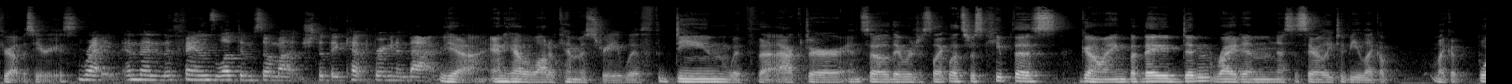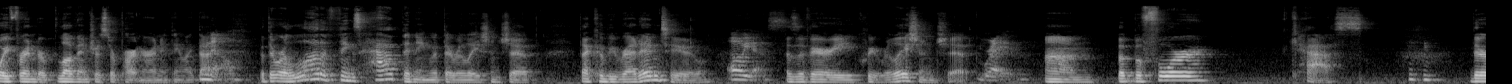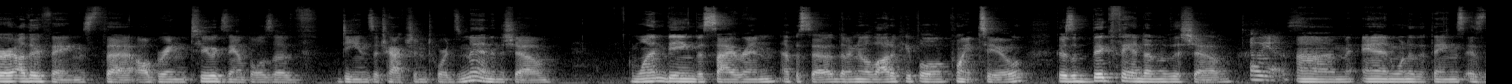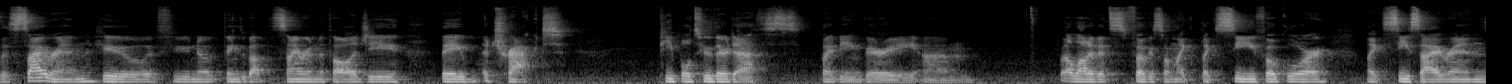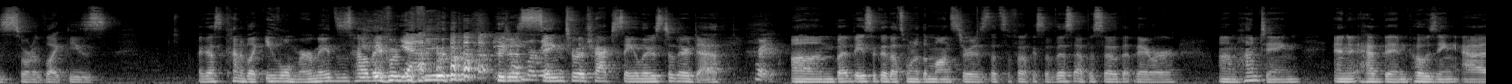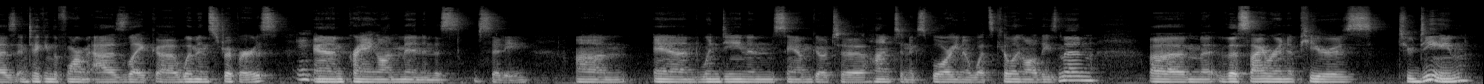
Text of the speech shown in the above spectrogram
throughout the series. Right, and then the fans loved him so much that they kept bringing him back. Yeah, and he had a lot of chemistry with Dean, with the actor, and so they were just like, let's just keep this going. But they didn't write him necessarily to be like a like a boyfriend or love interest or partner or anything like that. No. But there were a lot of things happening with their relationship that could be read into Oh yes. as a very queer relationship. Right. Um, but before Cass, there are other things that I'll bring two examples of Dean's attraction towards men in the show. One being the Siren episode that I know a lot of people point to. There's a big fandom of the show. Oh yes. Um, and one of the things is the siren, who, if you know things about the siren mythology, they attract people to their deaths by being very. Um, a lot of it's focused on like like sea folklore, like sea sirens, sort of like these. I guess kind of like evil mermaids is how they would be viewed, who just sing to attract sailors to their death. right. Um, but basically, that's one of the monsters that's the focus of this episode that they were um, hunting. And it had been posing as and taking the form as like uh, women strippers and preying on men in this city. Um, and when Dean and Sam go to hunt and explore, you know, what's killing all these men, um, the siren appears to Dean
